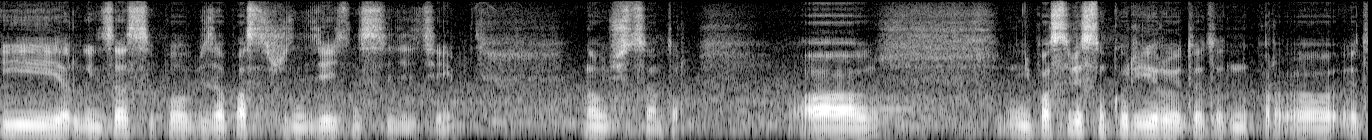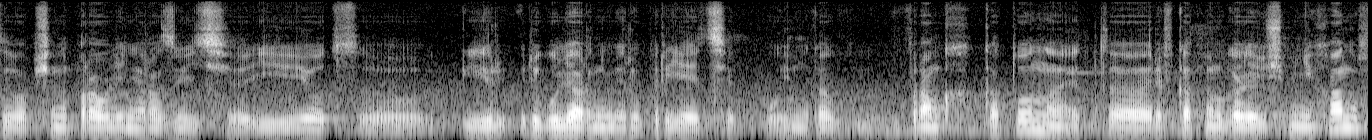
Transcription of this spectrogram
и организация по безопасности жизнедеятельности детей, научный центр. А, непосредственно курирует это, это вообще направление развития и, вот, и регулярные мероприятия именно в рамках Катона. Это Ревкат Нургалевич Миниханов,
